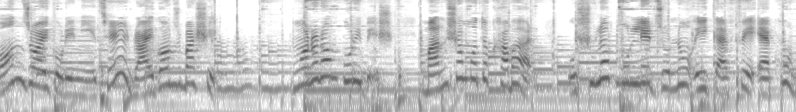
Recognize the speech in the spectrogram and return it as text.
মন জয় করে নিয়েছে রায়গঞ্জবাসীর মনোরম পরিবেশ, মানসম্মত খাবার ও সুলভ মূল্যের জন্য এই ক্যাফে এখন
